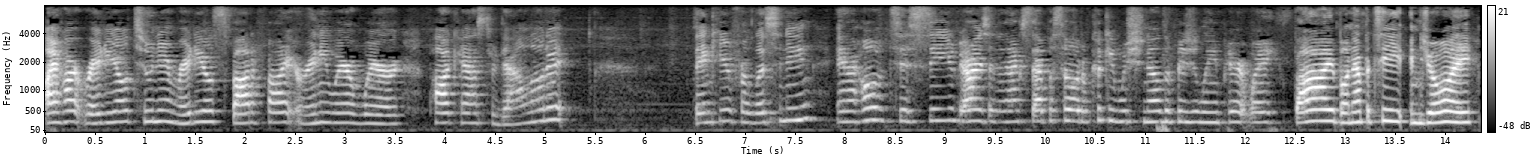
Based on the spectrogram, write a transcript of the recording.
iHeartRadio, TuneIn Radio, Spotify, or anywhere where podcasts are downloaded. Thank you for listening, and I hope to see you guys in the next episode of Cooking with Chanel the Visually Impaired Way. Bye, bon appetit, enjoy.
